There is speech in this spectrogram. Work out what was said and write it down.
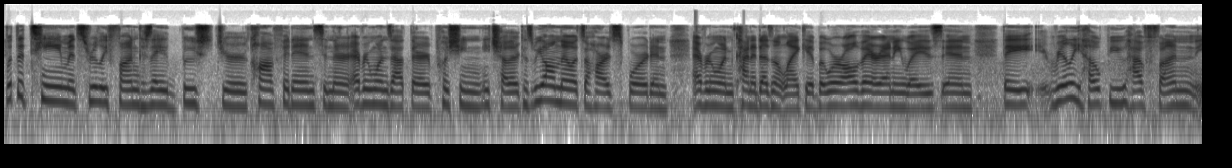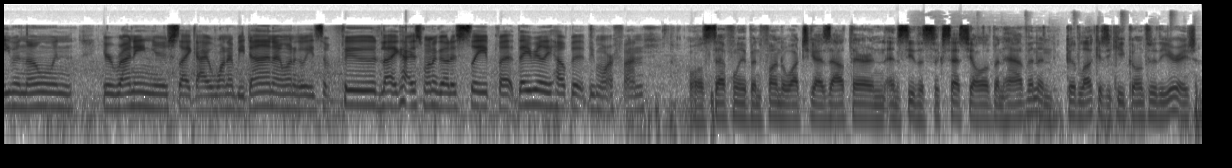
With the team, it's really fun because they boost your confidence, and they're everyone's out there pushing each other because we all know it's a hard sport and everyone kind of doesn't like it, but we're all there anyways. And they really help you have fun, even though when you're running, you're just like, I want to be done. I want to go eat some food. Like, I just want to go to sleep. But they really help it be more fun. Well, it's definitely been fun to watch you guys out there and, and see the success y'all have been having. And good luck as you keep going through the year, Aja.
